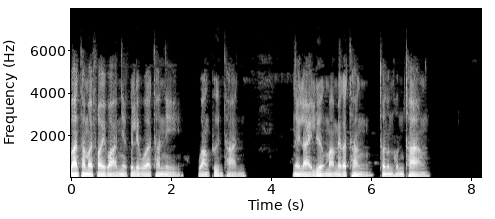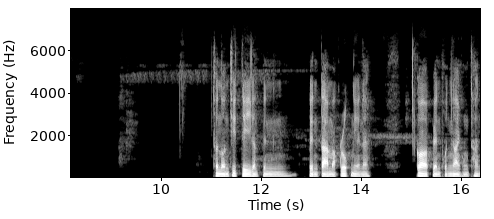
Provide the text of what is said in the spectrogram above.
บ้านธรรมไฟหวานเนี่ยก็เรียกว่าท่านนี่วางพื้นฐาน ในหลายเรื่องมาแม้กระทั่งถนนหนทาง ถนนที่ตีกันเป็น เป็นตาหมักรุกเนี่ยนะ ก็เป็นผลงานของท่าน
